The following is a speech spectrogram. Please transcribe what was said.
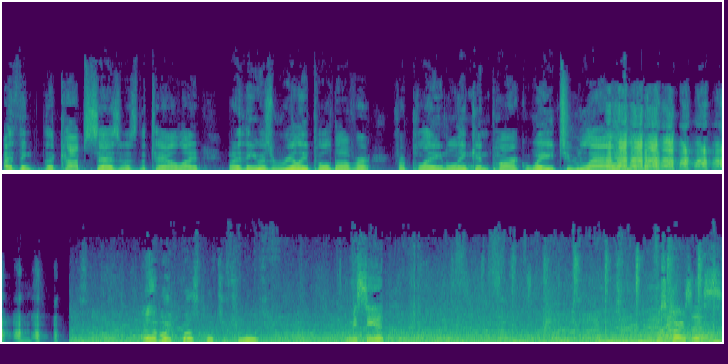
I think the cop says it was the tail light, but I think he was really pulled over for playing Linkin Park way too loudly. I have my passport if you want. Let me see it. Whose car is this?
